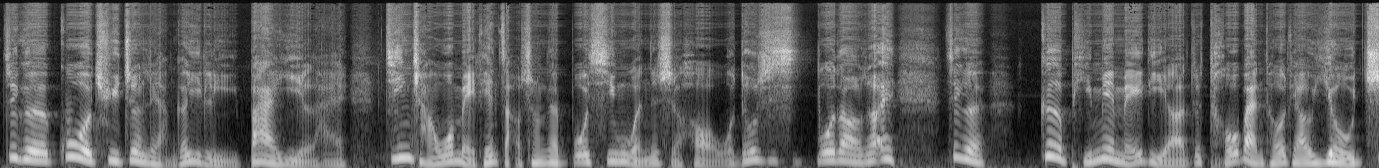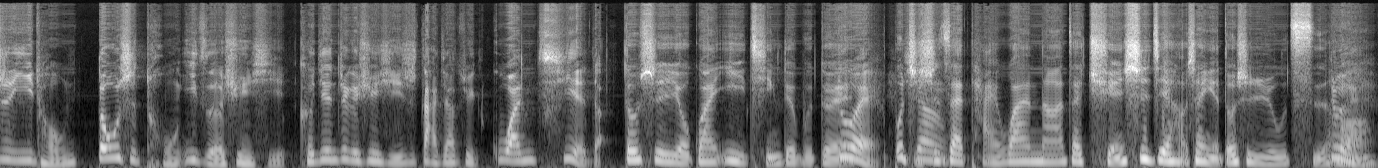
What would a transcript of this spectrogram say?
这个过去这两个礼拜以来，经常我每天早上在播新闻的时候，我都是播到说，哎，这个各平面媒体啊，就头版头条有志一同，都是同一则讯息，可见这个讯息是大家最关切的，都是有关疫情，对不对？对，不只是在台湾呢，在全世界好像也都是如此。对，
